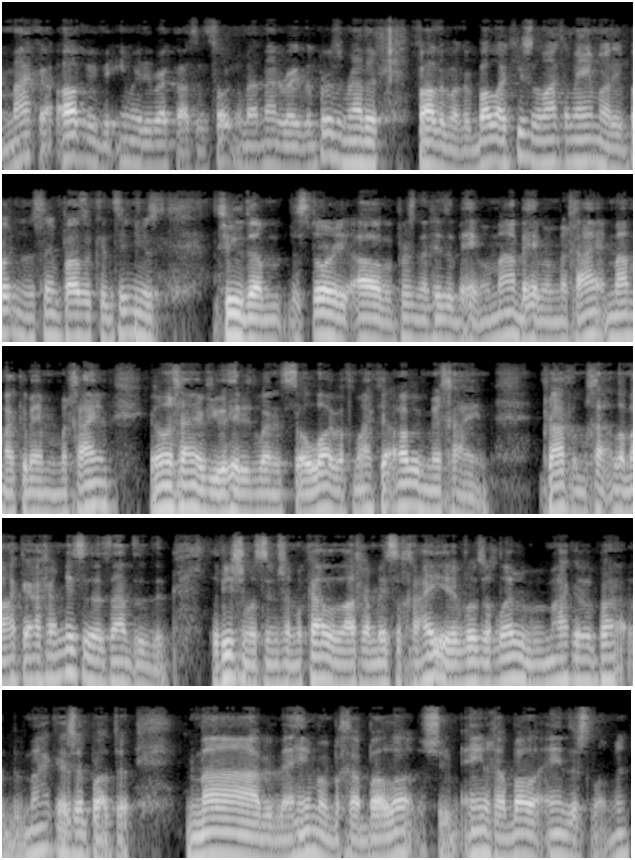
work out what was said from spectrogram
maka It's talking about not a regular person, rather father, mother. Balak Yishal Makam They put in the same puzzle continues to the, the story of a person that hits a behemoth. Ma behemoth mechayim, ma makam mechayim. You're only if you hit it when it's still alive. If maka avi mechayim. Prat lamaka achar misa. That's not the the fish was in shemakal lachar misa chayiv. Vos achlem b'maka shapater. Ma behemoth b'chabala shim ein chabala ein zeshlomin.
